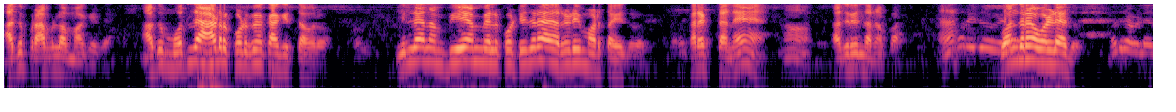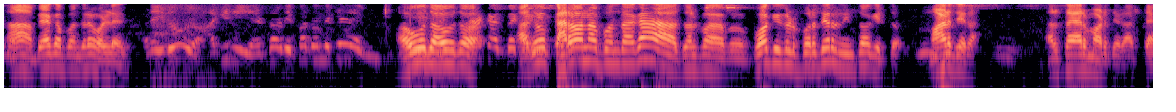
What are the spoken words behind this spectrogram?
ಅದು ಪ್ರಾಬ್ಲಮ್ ಆಗಿದೆ. ಅದು ಮೊದಲೇ ಆರ್ಡರ್ ಕೊಡ್ಬೇಕಾಗಿತ್ತು ಅವರು. ಇಲ್ಲೇ ನಮ್ ಬಿ ಎಂ ಎಲ್ ಕೊಟ್ಟಿದ್ರೆ ರೆಡಿ ಮಾಡ್ತಾ ಇದ್ರು. ಕರೆಕ್ಟ್ ತಾನೇ? ಹ್ಮ್ ಅದರಿಂದನಪ್ಪ? ಬಂದ್ರೆ ಒಳ್ಳೇದು. ಹಾ ಬೇಗ ಬಂದ್ರೆ ಒಳ್ಳೇದು. ಹೌದು ಹೌದು. ಅದು ಕರೋನಾ ಬಂದಾಗ ಸ್ವಲ್ಪ ಬೋಗಿಗಳು ಬರ್ದಿರ ನಿಂತೋಗಿತ್ತು. ಮಾಡ್ದಿರ. ಅಲ್ಲಿ ತಯಾರು ಮಾಡ್ದಿರ ಅಷ್ಟೇ.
